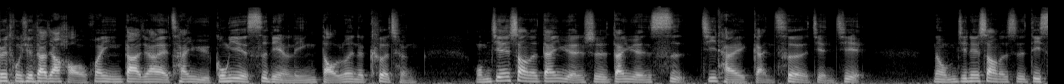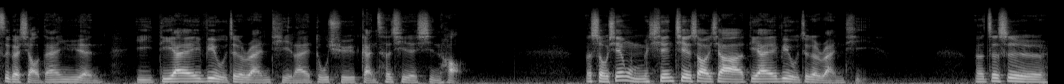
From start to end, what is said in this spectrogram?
各位同学，大家好，欢迎大家来参与工业四点零导论的课程。我们今天上的单元是单元四机台感测简介。那我们今天上的是第四个小单元，以 DIA View 这个软体来读取感测器的信号。那首先我们先介绍一下 DIA View 这个软体。那这是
